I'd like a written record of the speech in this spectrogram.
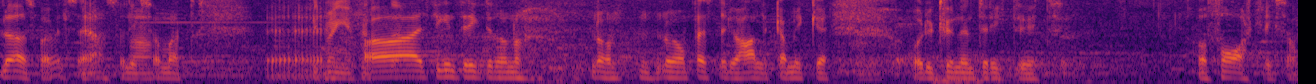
löst får jag väl säga. Så liksom att, Fick man ingen fäste? ja, jag fick inte riktigt någon, någon, någon fäste. Du halkade mycket och du kunde inte riktigt få fart liksom.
